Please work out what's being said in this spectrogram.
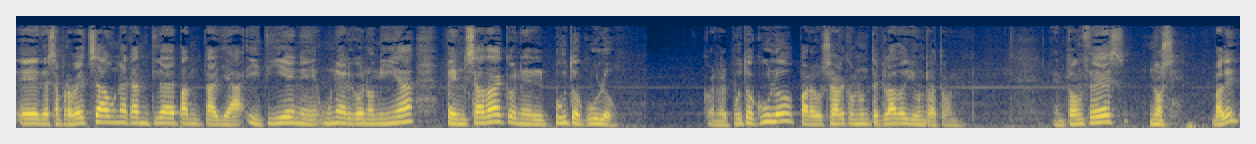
desaprovecha una cantidad de pantalla y tiene una ergonomía pensada con el puto culo con el puto culo para usar con un teclado y un ratón. Entonces, no sé, ¿vale?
